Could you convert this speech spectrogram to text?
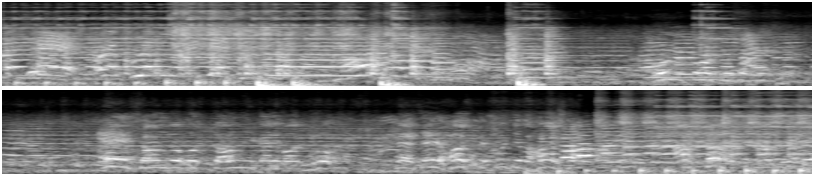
কাছে ওরে ফুলের জন্য অঙ্গীকারে বদ্ধ যে হস্তে পুজো ভাষা আশা দাদা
